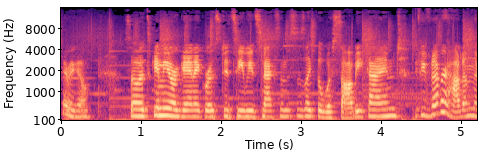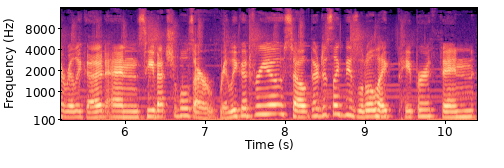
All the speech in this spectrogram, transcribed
There we go. So it's Gimme Organic Roasted Seaweed Snacks and this is like the wasabi kind. If you've never had them, they're really good and sea vegetables are really good for you. So they're just like these little like paper thin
